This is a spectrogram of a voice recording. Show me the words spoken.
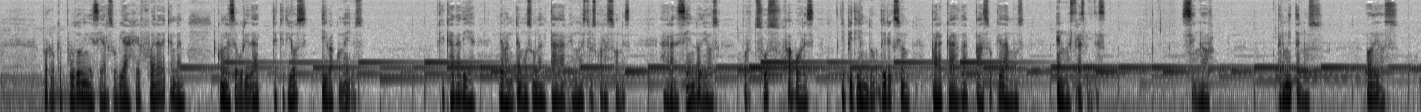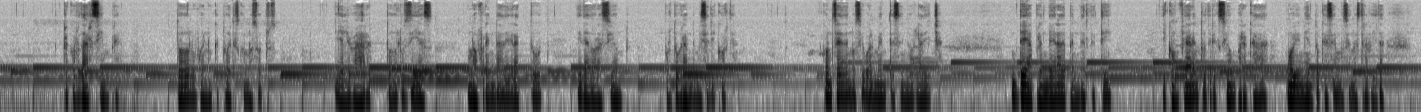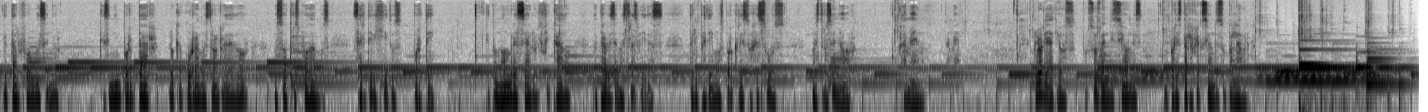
por lo que pudo iniciar su viaje fuera de Canaán con la seguridad de que Dios iba con ellos. Que cada día levantemos un altar en nuestros corazones, agradeciendo a Dios por sus favores y pidiendo dirección para cada paso que damos en nuestras vidas. Señor, permítenos, oh Dios, recordar siempre todo lo bueno que tú eres con nosotros y elevar todos los días una ofrenda de gratitud y de adoración por tu grande misericordia. Concédenos igualmente, Señor, la dicha de aprender a depender de ti y confiar en tu dirección para cada movimiento que hacemos en nuestra vida, de tal forma, Señor, que sin importar lo que ocurra a nuestro alrededor, nosotros podamos ser dirigidos por ti. Que tu nombre sea glorificado a través de nuestras vidas. Te lo pedimos por Cristo Jesús, nuestro Señor. Amén. Amén. Gloria a Dios por sus bendiciones y por esta reflexión de su palabra.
